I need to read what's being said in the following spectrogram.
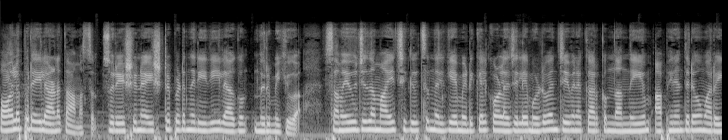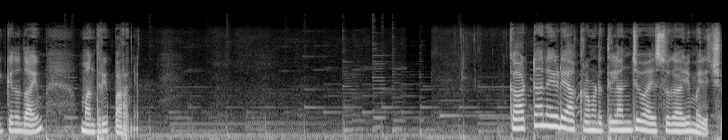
ഓലപ്പുരയിലാണ് താമസം. സുരേഷിന് ഇഷ്ടപ്പെടുന്ന രീതിയിലാകും നിർമ്മിക്കുക. സമയോചിതമായി ചികിത്സ നൽകിയ മെഡിക്കൽ കോളേജിലെ മുഴുവൻ ജീവനക്കാർക്കും നന്ദിയും അഭിനന്ദനവും അറിയിക്കുന്നതായും മന്ത്രി പറഞ്ഞു. കാട്ടാനയുടെ ആക്രമണത്തിൽ അഞ്ചു വയസ്സുകാരി മരിച്ചു.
